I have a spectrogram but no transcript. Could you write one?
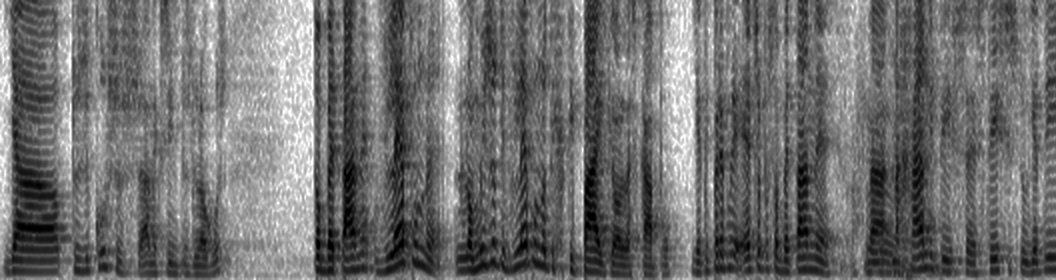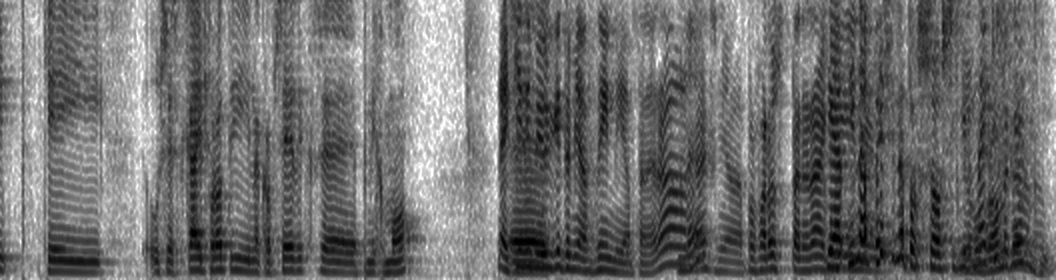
για τους δικούς τους ανεξήγητους λόγους. Τον πετάνε, βλέπουν, νομίζω ότι βλέπουν ότι χτυπάει κιόλας κάπου. Γιατί πρέπει έτσι όπως τον πετάνε να, να χάνει τις αισθήσει του. Γιατί και η, ουσιαστικά η πρώτη νεκροψία έδειξε πνιγμό. ναι, εκεί ε, δημιουργείται μια δίνη από τα νερά. ναι. Εντάξει, μια... Προφανώς τα νερά Και εκεί αντί είναι... να πέσει να το σώσει, γυρνάει και λογοβρώμικα, φεύγει.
